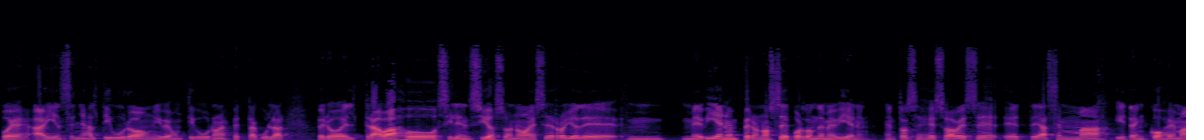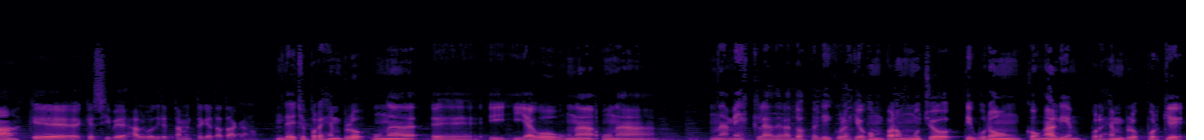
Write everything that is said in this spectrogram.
pues ahí enseñas al tiburón y ves un tiburón espectacular, pero el trabajo silencioso, ¿no? Ese rollo de mm, me vienen, pero no sé por dónde me vienen. Entonces eso a veces eh, te hace más y te encoge más que, que, si ves algo directamente que te ataca, ¿no? De hecho, por ejemplo, una eh, y, hago una, una una mezcla de las dos películas. Yo comparo mucho Tiburón con Alien, por ejemplo, porque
